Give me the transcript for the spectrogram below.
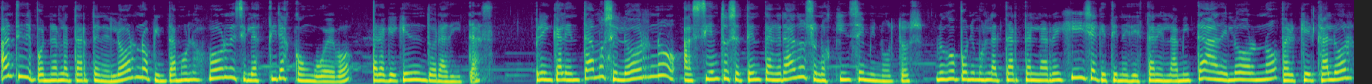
Antes de poner la tarta en el horno, pintamos los bordes y las tiras con huevo para que queden doraditas. Precalentamos el horno a 170 grados unos 15 minutos. Luego ponemos la tarta en la rejilla que tiene que estar en la mitad del horno para que el calor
